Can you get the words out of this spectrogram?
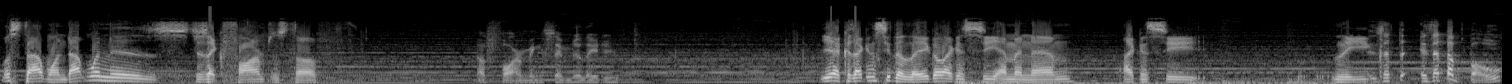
what's that one? That one is just like farms and stuff. A farming simulator. Yeah, cause I can see the Lego, I can see Eminem, I can see League. Is that the is that the boat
